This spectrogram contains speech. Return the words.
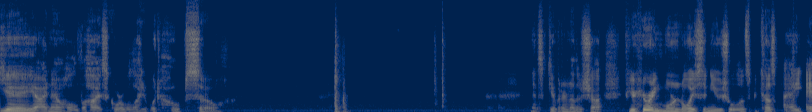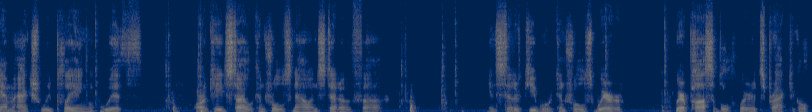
Yay, I now hold the high score. Well, I would hope so. Let's give it another shot. If you're hearing more noise than usual, it's because I am actually playing with arcade-style controls now instead of uh, instead of keyboard controls, where where possible, where it's practical.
